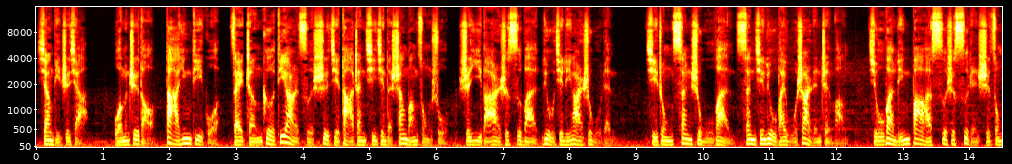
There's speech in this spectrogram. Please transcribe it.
相比之下，我们知道大英帝国在整个第二次世界大战期间的伤亡总数是一百二十四万六千零二十五人，其中三十五万三千六百五十二人阵亡。九万零八百四十四人失踪，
